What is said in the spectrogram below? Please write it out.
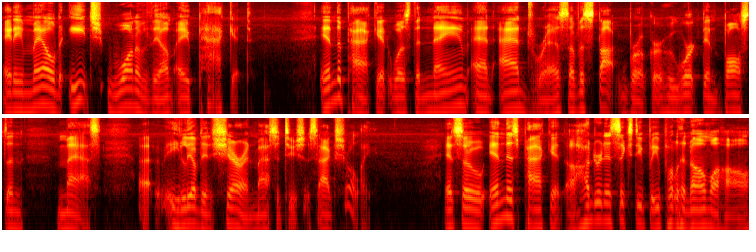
and he mailed each one of them a packet. In the packet was the name and address of a stockbroker who worked in Boston, Mass. Uh, he lived in Sharon, Massachusetts, actually. And so in this packet, 160 people in Omaha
